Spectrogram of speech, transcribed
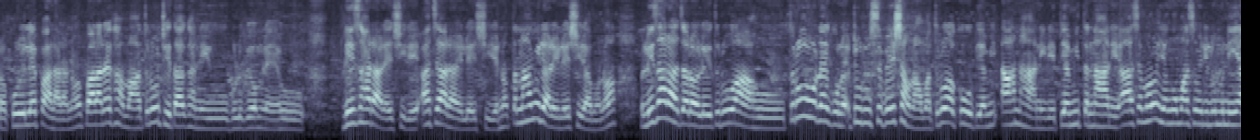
တော့ကိုယ်တွေလည်းပါလာတာနော်ပါလာတဲ့ခါမှာသူတို့ဒေတာခံတွေကိုဘယ်လိုပြောမလဲဟို လေးစားတာလည်းရှိတယ်အားကြတာတွေလည်းရှိတယ်နော်တနာမိတာတွေလည်းရှိတာပေါ့နော်လေးစားတာကြတော့လေသူတို့ကဟိုသူတို့နဲ့ကိုယ်နဲ့အတူတူစစ်ပေးရှောင်တာမှာသူတို့ကကိုယ်ကိုပြန်ပြီးအားနာနေတယ်ပြန်ပြီးတနာနေတယ်အာဆင်မတို့ရန်ကုန်မှာဆိုရင်ဒီလိုမနေရ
